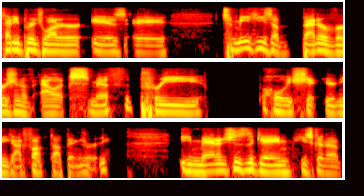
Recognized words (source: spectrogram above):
Teddy Bridgewater is a, to me, he's a better version of Alex Smith pre, holy shit, your knee got fucked up injury. He manages the game. He's gonna,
